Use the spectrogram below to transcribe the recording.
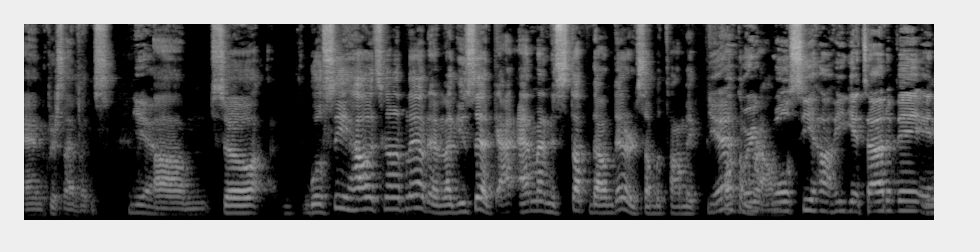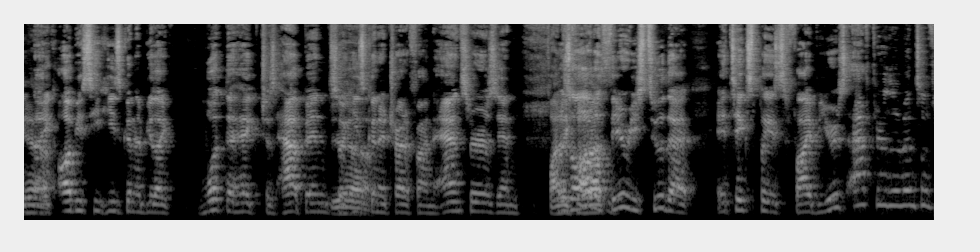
and Chris Evans. Yeah. Um, so we'll see how it's gonna play out. And like you said, Ant Man is stuck down there in subatomic yeah. We'll see how he gets out of it, and Yeah. like obviously he's gonna be like, "What the heck just happened?" So he's gonna try to find the answers. And Finally there's a lot up. of theories too that it takes place five years after the events of,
